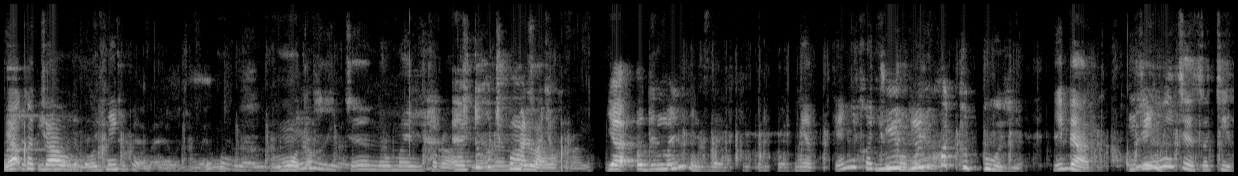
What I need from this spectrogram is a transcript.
я качав в одній в модах. Це не в Майнкрафт. Е, хто я хоче не помалювати? на це граю. Я один малюнок знаю, такий прикольний. Нет, я не хочу Ні, я не помалювати. хочу тоже. Ребят, извините за ті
